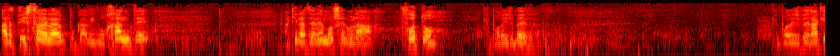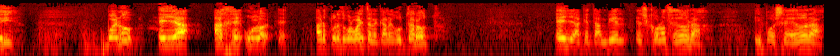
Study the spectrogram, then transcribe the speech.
artista de la época, dibujante, aquí la tenemos en una foto que podéis ver, que podéis ver aquí. Bueno, ella hace uno, eh, Arthur Edward White le carga un tarot. Ella, que también es conocedora y poseedora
